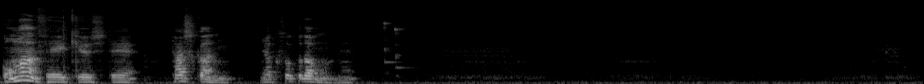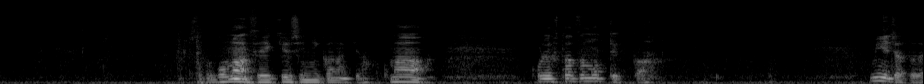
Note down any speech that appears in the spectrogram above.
5万請求して確かに約束だもんね。ちょっと5万請求しに行かなきゃ。まあこれ2つ持ってっか。見えちゃっただ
